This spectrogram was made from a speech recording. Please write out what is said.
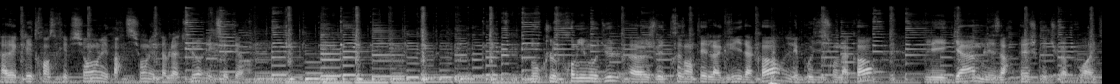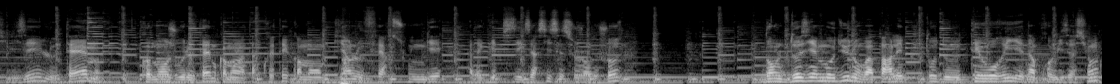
avec les transcriptions, les partitions, les tablatures, etc. Donc le premier module, euh, je vais te présenter la grille d'accords, les positions d'accords, les gammes, les arpèges que tu vas pouvoir utiliser, le thème, comment jouer le thème, comment l'interpréter, comment bien le faire swinger avec des petits exercices et ce genre de choses. Dans le deuxième module, on va parler plutôt de théorie et d'improvisation.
